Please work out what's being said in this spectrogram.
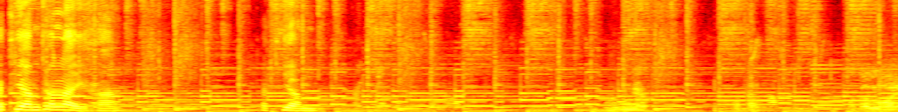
กระเทียมเท่าไหร่คะ กระเทียม เพิ่งเนี่ยคนละคนละร้อย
